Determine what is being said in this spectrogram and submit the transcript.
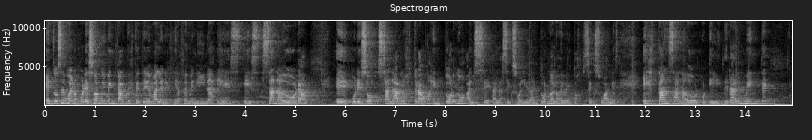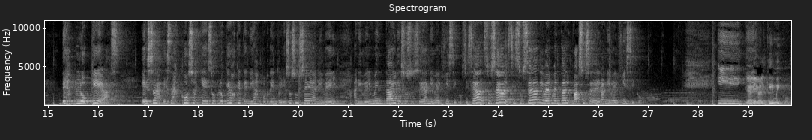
Entonces, bueno, por eso a mí me encanta este tema, la energía femenina es, es sanadora. Eh, por eso sanar los traumas en torno al a la sexualidad, en torno a los eventos sexuales, es tan sanador porque literalmente desbloqueas esas, esas cosas, que, esos bloqueos que tenías por dentro. Y eso sucede a nivel, a nivel mental y eso sucede a nivel físico. Si, sea, sucede, si sucede a nivel mental, va a suceder a nivel físico. Y, a nivel químico.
